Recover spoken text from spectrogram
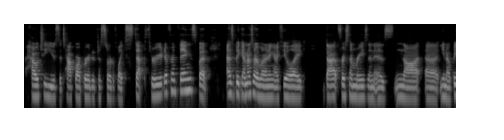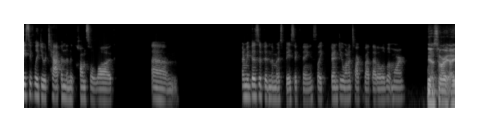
how to use the tap operator to sort of like step through different things. But as beginners are learning, I feel like that for some reason is not, uh, you know, basically do a tap and then a console log. Um, I mean, those have been the most basic things. Like Ben, do you want to talk about that a little bit more? Yeah, sorry, I,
